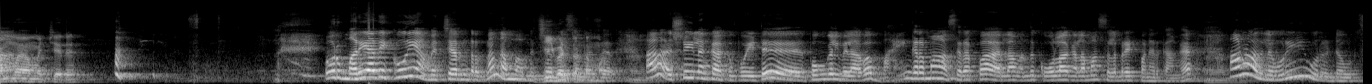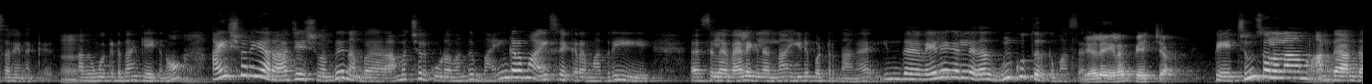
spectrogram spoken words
நம்ம அமைச்சர்? ஒரு மரியாதைக்குரிய அமைச்சர்ன்றது தான் நம்ம அமைச்சர் சொன்னோம். சார். ஆ ஸ்ரீலங்காவுக்கு போயிட்டு பொங்கல் விழாவை பயங்கரமா சிறப்பா எல்லாம் வந்து கோலாகலமா செலிப்ரேட் பண்ணிருக்காங்க. ஆனா அதுல ஒரே ஒரு டவுட் சார் எனக்கு. அது உங்ககிட்ட தான் கேட்கணும் ஐஸ்வர்யா ராஜேஷ் வந்து நம்ம அமைச்சர் கூட வந்து பயங்கரமா ஐஸ் வைக்கிற மாதிரி சில வேலைகள் எல்லாம் ஈடுபட்டிருந்தாங்க. இந்த வேலைகள்ல ஏதாவது உள்குத்து இருக்குமா சார் வேலைகளை பேச்சா? பேச்சும் சொல்லலாம். அந்த அந்த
